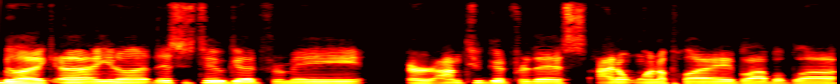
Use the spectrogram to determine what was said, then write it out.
be like, uh, you know what, this is too good for me, or I'm too good for this. I don't want to play, blah, blah, blah.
